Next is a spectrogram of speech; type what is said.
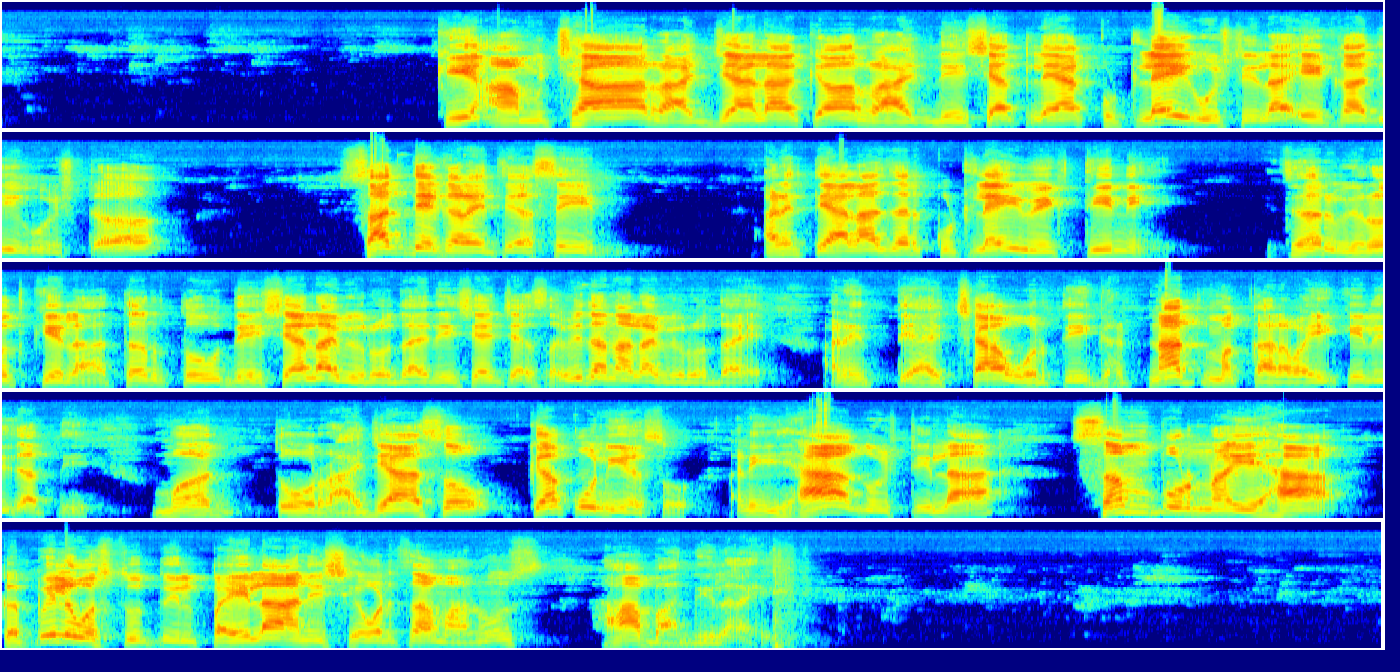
की आमच्या राज्याला किंवा राज देशातल्या कुठल्याही गोष्टीला एखादी गोष्ट साध्य करायची असेल आणि त्याला जर कुठल्याही व्यक्तीने जर विरोध केला तर तो देशाला विरोध आहे देशाच्या संविधानाला विरोध आहे आणि त्याच्यावरती घटनात्मक कारवाई केली जाते. मग तो राजा असो किंवा कोणी असो आणि ह्या गोष्टीला संपूर्ण ह्या कपिल वस्तूतील पहिला आणि शेवटचा माणूस हा बांधील आहे.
